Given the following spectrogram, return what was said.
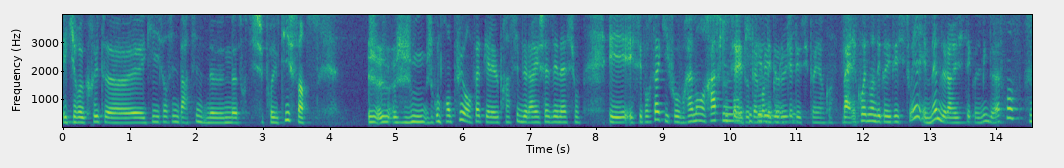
et qui recrutent euh, et qui licencient une partie de notre tissu productif. Enfin, je, je, comprends plus en fait quel est le principe de la richesse des nations. Et, c'est pour ça qu'il faut vraiment rapidement si elle est totalement déconnectée des citoyens. Quoi. Bah, elle est complètement déconnectée des citoyens et même de la réussite économique de la France. Mmh.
